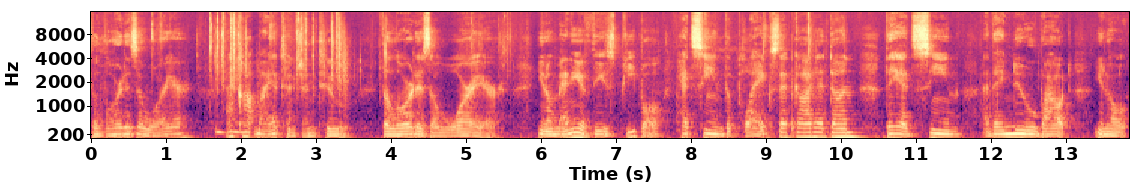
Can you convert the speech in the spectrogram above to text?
The Lord is a warrior. That caught my attention too. The Lord is a warrior. You know, many of these people had seen the plagues that God had done. They had seen, and they knew about, you know,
